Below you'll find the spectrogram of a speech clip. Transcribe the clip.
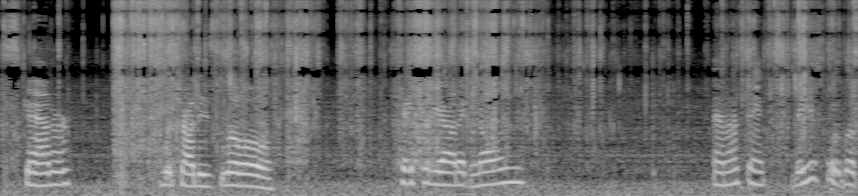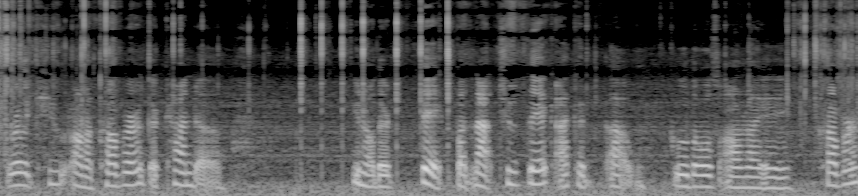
scatter, which are these little patriotic gnomes. And I think these would look really cute on a cover. They're kind of, you know, they're thick, but not too thick. I could uh, glue those on a cover.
